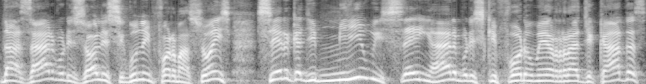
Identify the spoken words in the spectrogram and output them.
das árvores. Olha, segundo informações, cerca de 1.100 árvores que foram erradicadas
